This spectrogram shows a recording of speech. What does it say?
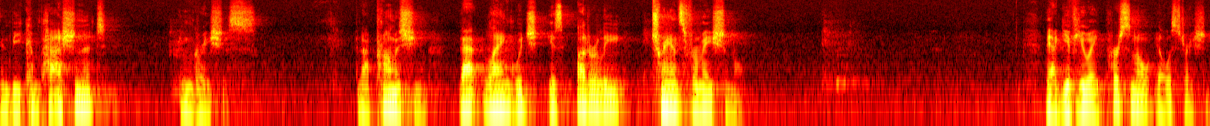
and be compassionate and gracious. And I promise you, that language is utterly transformational. May I give you a personal illustration?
